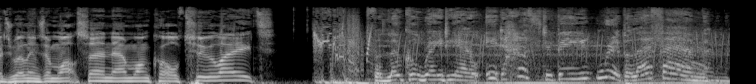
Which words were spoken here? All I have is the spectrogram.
Cowards, Williams and Watson, and one call too late. The local radio, it has to be Ribble FM.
